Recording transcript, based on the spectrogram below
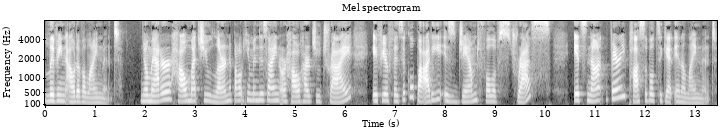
living out of alignment. No matter how much you learn about human design or how hard you try, if your physical body is jammed full of stress, it's not very possible to get in alignment.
